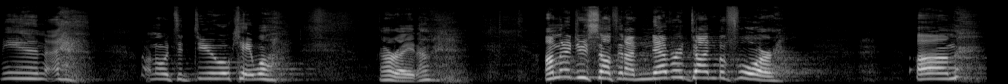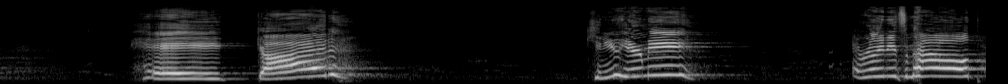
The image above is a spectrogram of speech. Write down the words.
Man, I don't know what to do. Okay, well, all right. I'm, I'm gonna do something I've never done before. Um, hey, God? Can you hear me? I really need some help.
